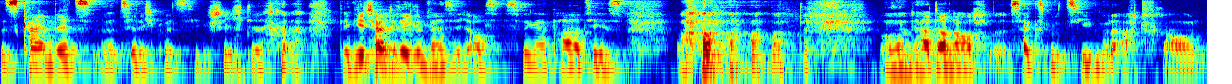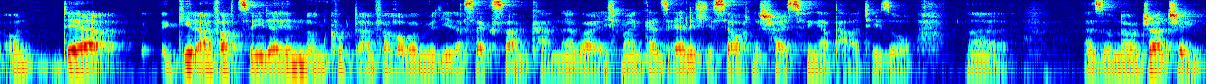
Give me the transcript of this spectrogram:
das ist kein Witz, erzähle ich kurz die Geschichte. Der geht halt regelmäßig aus Swingerpartys und, und hat dann auch Sex mit sieben oder acht Frauen. Und der geht einfach zu jeder hin und guckt einfach, ob er mit jeder Sex haben kann. Ne? Weil ich meine, ganz ehrlich, ist ja auch eine scheiß Swingerparty so. Ne? Also no judging.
